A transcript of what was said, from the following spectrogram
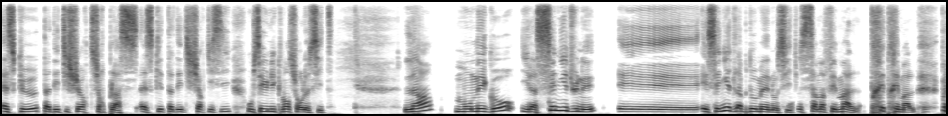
est-ce que t'as des t-shirts sur place? Est-ce que t'as des t-shirts ici? Ou c'est uniquement sur le site? Là mon ego il a saigné du nez et, et saigné de l'abdomen aussi. Ça m'a fait mal, très très mal.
